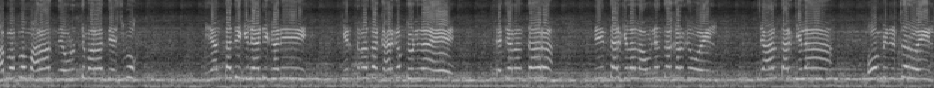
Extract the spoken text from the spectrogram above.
हाबाबा महाराज निवृत्ती महाराज देशमुख यांचा देखील या ठिकाणी कीर्तनाचा कार्यक्रम ठेवलेला आहे. त्याच्यानंतर तीन तारखेला लावण्यांचा कार्यक्रम होईल. चार तारखेला होम मिनिस्टर होईल.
